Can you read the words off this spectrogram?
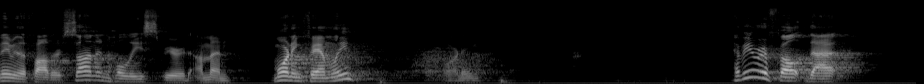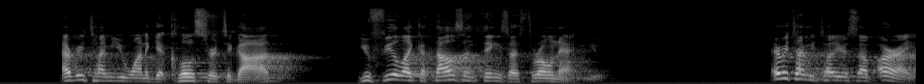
the name of the Father, Son, and Holy Spirit. Amen. Morning, family. Morning. Have you ever felt that every time you want to get closer to God, you feel like a thousand things are thrown at you? Every time you tell yourself, all right,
